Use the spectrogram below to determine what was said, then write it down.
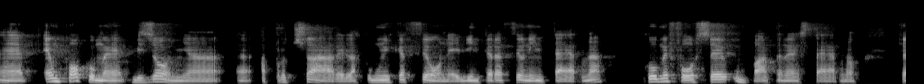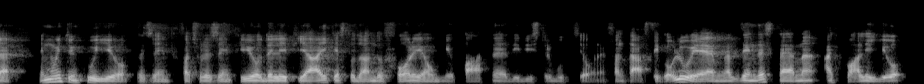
Eh, è un po' come bisogna approcciare la comunicazione e l'interazione interna come fosse un partner esterno. Cioè, nel momento in cui io, per esempio, faccio l'esempio, io ho delle API che sto dando fuori a un mio partner di distribuzione, fantastico. Lui è un'azienda esterna al quale io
